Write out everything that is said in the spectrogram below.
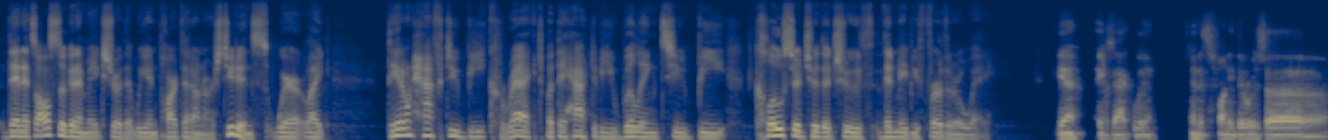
then it's also going to make sure that we impart that on our students where like they don't have to be correct, but they have to be willing to be closer to the truth than maybe further away. Yeah, exactly. And it's funny, there was a,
